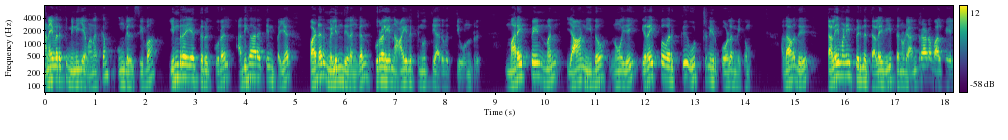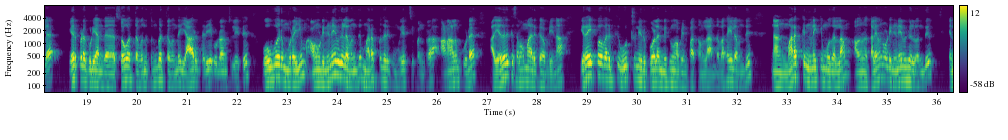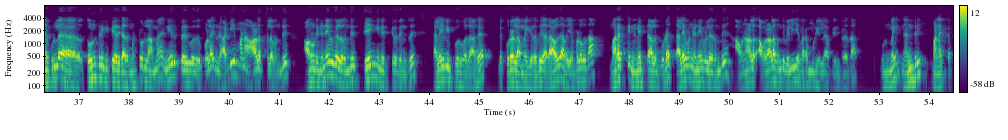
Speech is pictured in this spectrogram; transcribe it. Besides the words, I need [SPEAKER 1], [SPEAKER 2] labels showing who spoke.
[SPEAKER 1] அனைவருக்கும் இனிய வணக்கம். உங்கள் சிவா. இன்றைய திருக்குறள் அதிகாரத்தின் பெயர் படர் மெலிந்திரங்கள் குரல் எண் ஆயிரத்தி நூத்தி அறுபத்தி ஒன்று. மறைப்பேன் மண் யான் இதோ நோயை இறைப்பவர்க்கு ஊற்று நீர் போல மிகும். அதாவது தலைவனை பிரிந்த தலைவி தன்னுடைய அன்றாட வாழ்க்கையில ஏற்படக்கூடிய அந்த சோகத்தை வந்து துன்பத்தை வந்து யாரும் தெரியக்கூடாதுன்னு சொல்லிட்டு ஒவ்வொரு முறையும் அவனுடைய நினைவுகளை வந்து மறப்பதற்கு முயற்சி பண்றா. ஆனாலும் கூட அது எதற்கு சமமா இருக்கு அப்படின்னா இறைப்பவருக்கு ஊற்று நீர் போல மிகவும் அப்படின்னு பார்த்தோம்ல அந்த வகையில வந்து நான் மறக்க நினைக்கும் போதெல்லாம் அவனோட தலைவனுடைய நினைவுகள் வந்து எனக்குள்ள தோன்றிக்கிட்டே இருக்கு. அது மட்டும் இல்லாம நீர் பெருகுவது போல என்னுடைய அடிமன ஆழத்துல வந்து அவனுடைய நினைவுகள் வந்து தேங்கி நிற்கிறது என்று தலைவி கூறுவதாக இந்த குரல் அமைகிறது. அதாவது அவ எவ்வளவுதான் மறக்க நினைத்தாலும் கூட தலைவன் நினைவிலிருந்து அவனால் அவளால் வந்து வெளியே வர முடியல அப்படின்றதுதான் உண்மை. நன்றி வணக்கம்.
